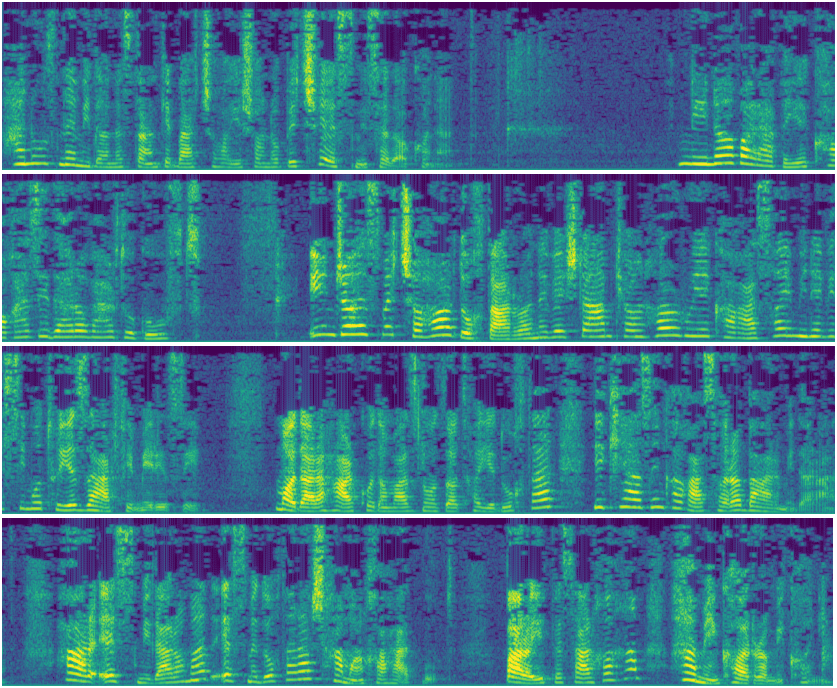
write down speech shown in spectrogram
هنوز نمی‌دانستند که بچه هایشان را به چه اسمی صدا کنند. نینا ورقه کاغذی درآورد و گفت اینجا اسم چهار دختر را نوشتم که آنها را روی کاغذهایی می نویسیم و توی ظرفی می ریزیم. مادر هر کدام از نوزادهای دختر یکی از این کاغذها را بر می دارد. هر اسمی درآمد اسم دخترش همان خواهد بود. برای پسرها هم همین کار را می کنیم.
